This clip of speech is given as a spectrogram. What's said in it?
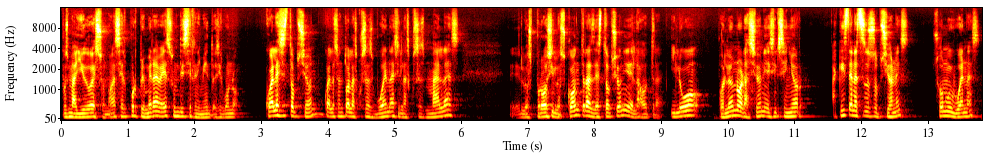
pues me ayudó eso, ¿no? a hacer por primera vez un discernimiento, decir, bueno, ¿cuál es esta opción? ¿Cuáles son todas las cosas buenas y las cosas malas? Eh, los pros y los contras de esta opción y de la otra. Y luego ponerle una oración y decir, Señor, aquí están estas dos opciones, son muy buenas,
